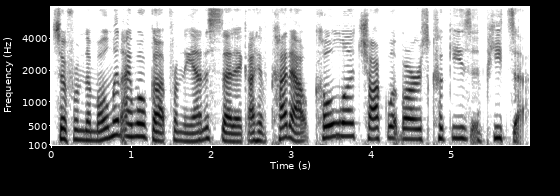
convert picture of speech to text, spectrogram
So from the moment I woke up from the anesthetic, I have cut out cola, chocolate bars, cookies, and pizza.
